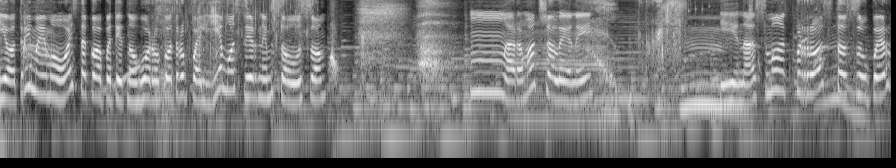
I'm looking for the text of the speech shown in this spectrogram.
І отримаємо ось таку апетитну гору, котру пальємо сирним соусом. Мм, аромат шалений. І на смак просто супер.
